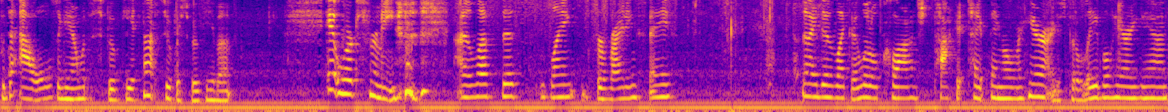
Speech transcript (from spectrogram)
with the owls, again, with the spooky, it's not super spooky, but it works for me. I left this blank for writing space. Then I did like a little collage pocket type thing over here. I just put a label here again,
